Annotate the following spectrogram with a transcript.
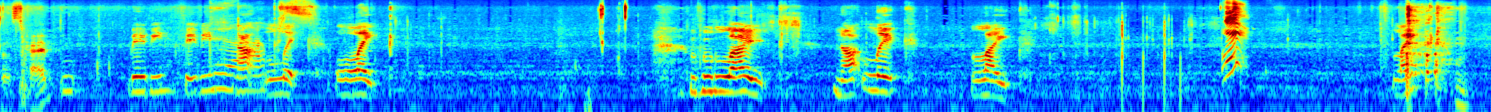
subscribe. baby, baby, not lick. Like. like. Not lick. Like. Like.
